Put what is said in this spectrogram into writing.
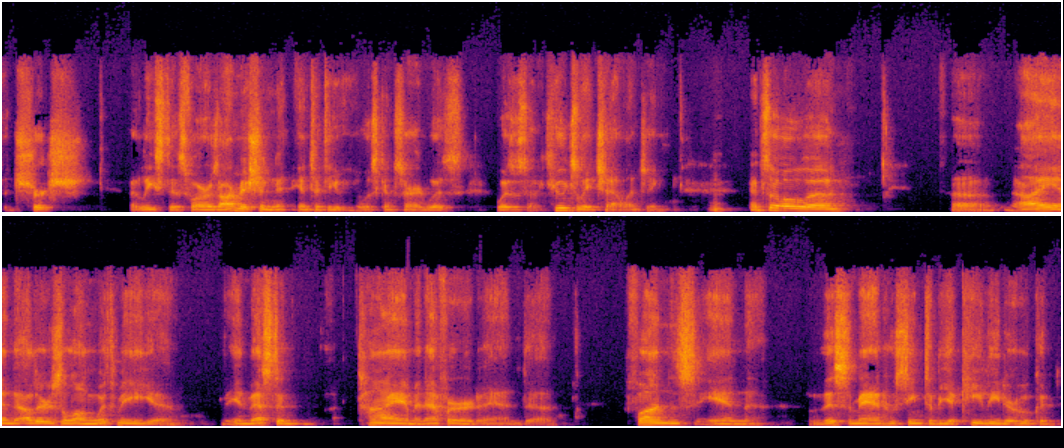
the church, at least as far as our mission entity was concerned, was was hugely challenging. Mm. And so uh, uh, I and others along with me uh, invested time and effort and uh, funds in this man who seemed to be a key leader who could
